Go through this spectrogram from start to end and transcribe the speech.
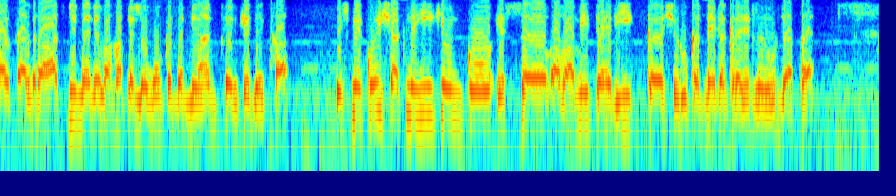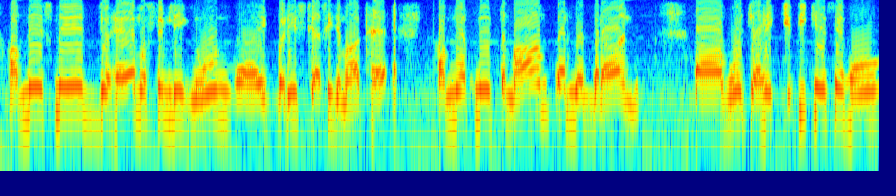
اور کل رات بھی میں نے وہاں پہ لوگوں کے درمیان پھر کے دیکھا۔ اس میں کوئی شک نہیں کہ ان کو اس عوامی تحریک شروع کرنے کا کریڈٹ ضرور جاتا ہے۔ ہم نے اس میں جو ہے مسلم لیگ نون ایک بڑی سیاسی جماعت ہے۔ ہم نے اپنے تمام تر ممبران وہ چاہے کے پی کے سے ہوں،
